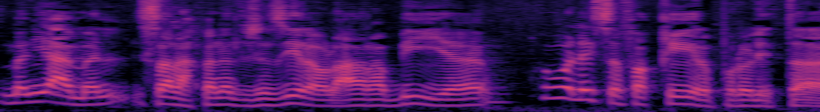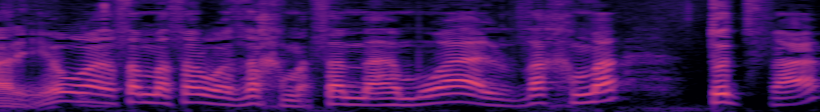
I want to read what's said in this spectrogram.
من يعمل لصالح قناة الجزيرة والعربية هو ليس فقير بروليتاري هو ثم ثروة ضخمة ثم أموال ضخمة تدفع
